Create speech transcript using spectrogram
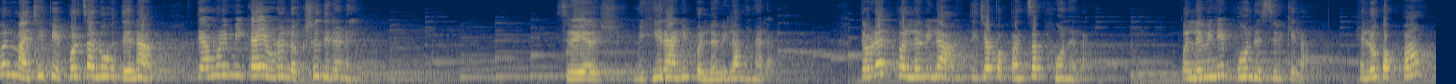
पण माझे पेपर चालू होते ना त्यामुळे मी काय एवढं लक्ष दिलं नाही. श्रेयश मिहिर आणि पल्लवीला म्हणाला. तेवढ्यात पल्लवीला तिच्या पप्पांचा फोन आला. पल्लवीने फोन रिसीव्ह केला. हॅलो पप्पा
